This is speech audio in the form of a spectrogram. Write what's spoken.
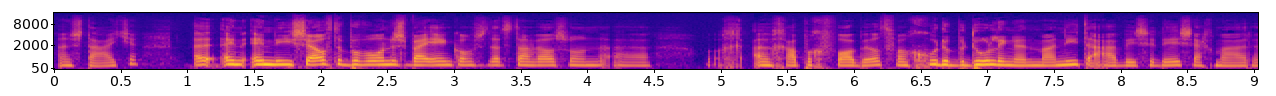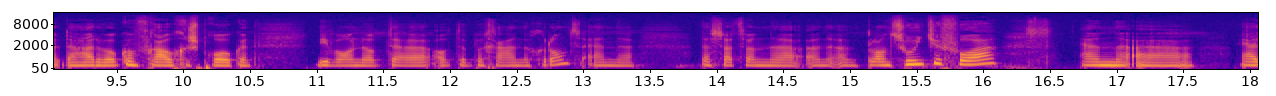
een staattje. en in diezelfde bewonersbijeenkomst, dat is dan wel zo'n een grappig voorbeeld van goede bedoelingen, maar niet de ABCD, zeg maar. Daar hadden we ook een vrouw gesproken, die woonde op de, op de begaande grond. En daar zat een, een, een plantsoentje voor. En ja,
